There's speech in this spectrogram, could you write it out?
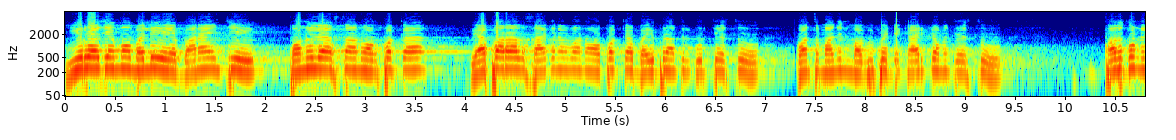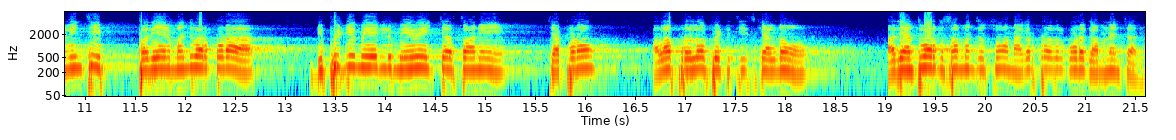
ఈ రోజేమో మళ్ళీ బనాయించి పన్నులు వేస్తాను ఒక పక్క వ్యాపారాలు సాగనివ్వను ఒక పక్క భయభ్రాంతులు గురి చేస్తూ కొంతమందిని మభ్యపెట్టే కార్యక్రమం చేస్తూ పదకొండు నుంచి పదిహేను మంది వరకు కూడా డిప్యూటీ మేయర్లు మేమే ఇచ్చేస్తామని చెప్పడం అలా ప్రలోభ పెట్టి తీసుకెళ్ళడం అది ఎంతవరకు సమంజసమో నగర ప్రజలు కూడా గమనించాలి.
